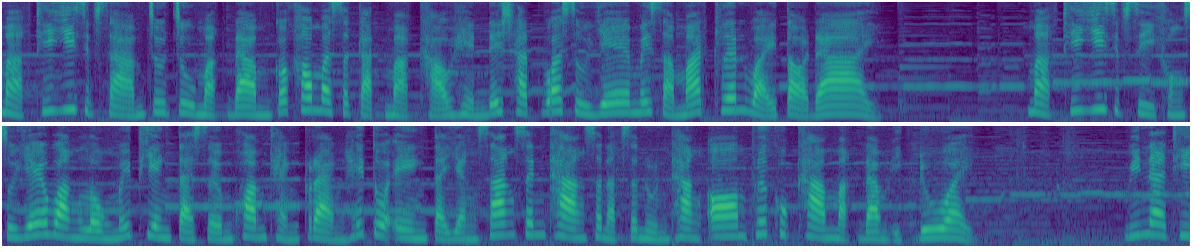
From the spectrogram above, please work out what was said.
หมากที่ 23 จู่ๆหมากดำก็เข้ามาสกัดหมากขาวเห็นได้ชัดว่าซูเย่ไม่สามารถเคลื่อนไหวต่อได้ หมากที่ 24 ของซูเย่วางลงไม่เพียงแต่เสริมความแข็งแกร่งให้ตัวเองแต่ยังสร้างเส้นทางสนับสนุนทางอ้อมเพื่อคุกคามหมากดำอีกด้วย วินาที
